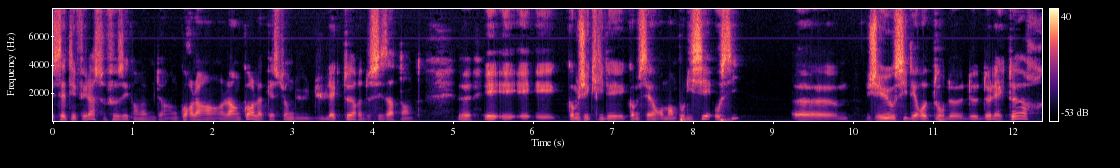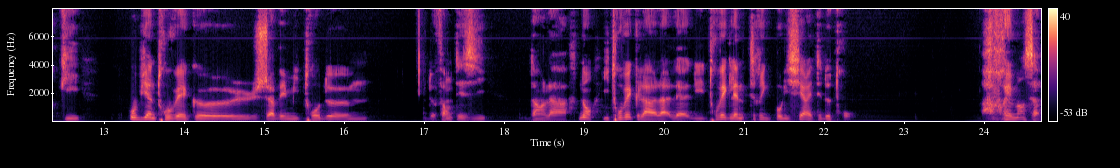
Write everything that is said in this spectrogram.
cet effet-là se faisait quand même. Encore là, là encore, la question du, du lecteur et de ses attentes. Euh, et, et, et, et, comme j'écris des, comme c'est un roman policier aussi, euh, j'ai eu aussi des retours de, de, de lecteurs qui ou bien trouver que j'avais mis trop de, de fantaisie dans la. Non, il trouvait que la, la, trouvait que l'intrigue policière était de trop. Ah, vraiment, ça,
